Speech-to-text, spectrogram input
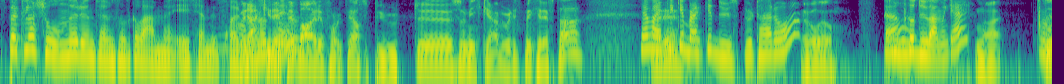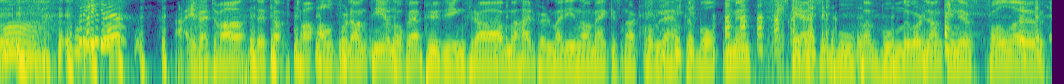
spekulasjoner rundt hvem som skal være med i Kjendisfarmen. Men er ikke dette bare folk de har spurt uh, som ikke er blitt bekrefta? Jeg veit ikke, ble ikke du spurt her òg? Jo, jo. Skal du være med, Geir? Nei. Hvorfor ikke det? Nei, vet du hva. Det tar, tar altfor lang tid. Nå får jeg purring fra Herføl Marina om jeg ikke snart kommer og henter båten min. Skal jeg bo på en bondegård langt inne i Østfold, øh,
